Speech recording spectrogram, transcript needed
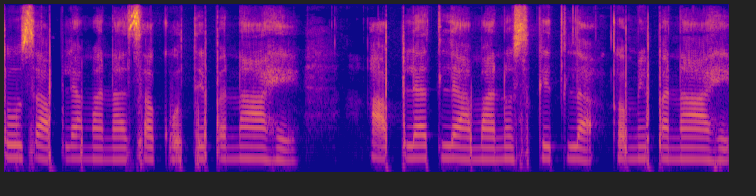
तोच आपल्या मनाचा कोतेपणा आहे, आपल्यातल्या माणुसकीतला कमीपणा आहे.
